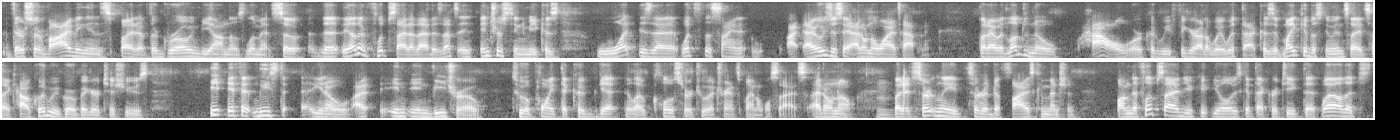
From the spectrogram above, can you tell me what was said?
they're surviving in spite of they're growing beyond those limits. So the the other flip side of that is that's interesting to me because what is that? What's the sign? I, I always just say I don't know why it's happening, but I would love to know how, or could we figure out a way with that? Because it might give us new insights, like how could we grow bigger tissues, if at least you know in in vitro to a point that could get you know, closer to a transplantable size. I don't know, hmm. but it certainly sort of defies convention on the flip side, you you always get that critique that well, that's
